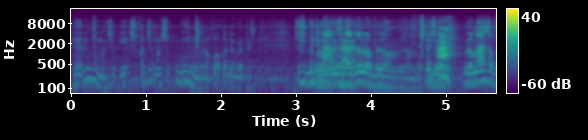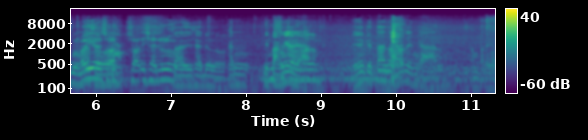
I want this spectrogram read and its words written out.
ya lu mau masuk ya sok aja masuk gue mau ngerokok kata gue teh terus gue juga Enggak, mau bentar ke sana. dulu belum belum. Itu Terus- belum ah. belum masuk belum oh masuk. iya soal soal Isya dulu Soal Isya dulu kan dipanggil ya. malam. Iya kita samperin kan, samperin.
